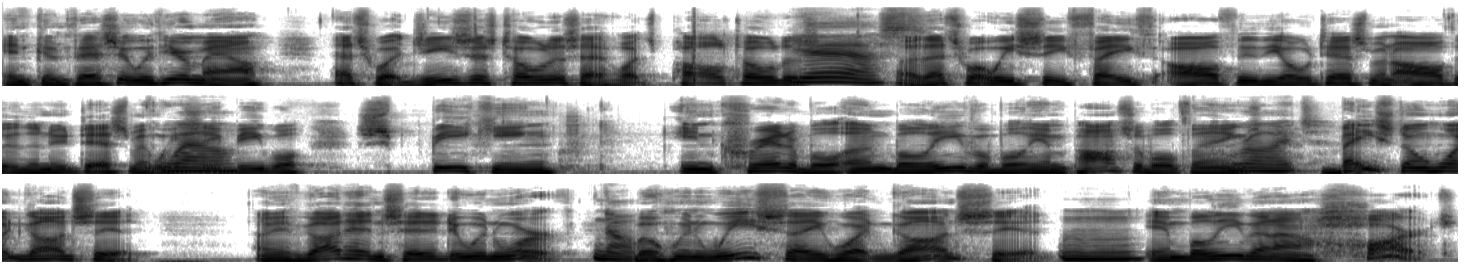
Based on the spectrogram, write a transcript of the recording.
and confess it with your mouth. That's what Jesus told us. That's what Paul told us. Yes. Uh, that's what we see faith all through the Old Testament, all through the New Testament. We Wow. see people speaking incredible, unbelievable, impossible things Right. based on what God said. I mean, if God hadn't said it, it wouldn't work. No. Mm-hmm. But when we say what God said and believe in our heart,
